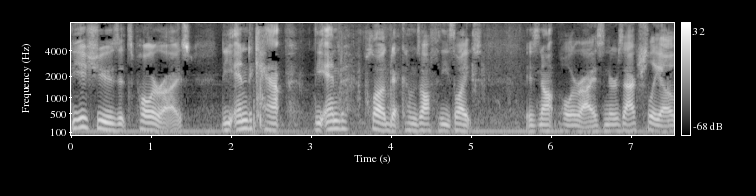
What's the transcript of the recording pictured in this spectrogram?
The issue is it's polarized. The end cap, the end plug that comes off of these lights is not polarized. And there's actually a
